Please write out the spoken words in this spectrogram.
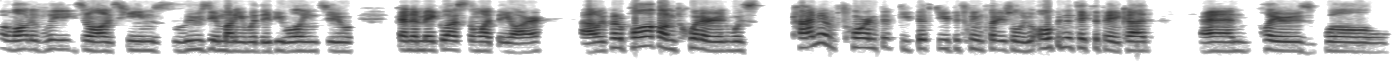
a lot of leagues and a lot of teams losing money? Would they be willing to kind of make less than what they are? Uh, we put a poll up on Twitter. It was kind of torn 50 50 between players will be open to take the pay cut and players will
